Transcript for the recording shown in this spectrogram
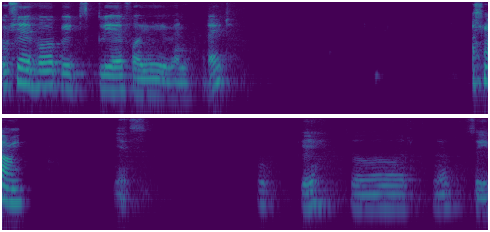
Vamshi, I hope it's clear for you even, right? Yes, Naveen. Yes. Okay, so let's see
